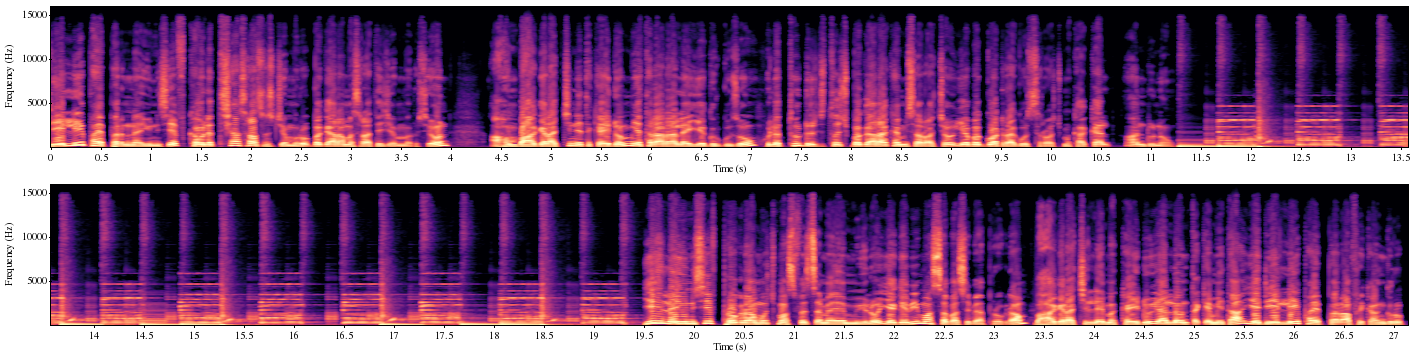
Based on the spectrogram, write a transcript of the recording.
ዴሌ ፓይፐርና ዩኒሴፍ ከ2013 ጀምሮ በጋራ መስራት የጀመሩ ሲሆን አሁን በሀገራችን የተካሄደውም የተራራ ላይ የእግር ጉዞ ሁለቱ ድርጅቶች በጋራ ከሚሰሯቸው የበጎ አድራጎት ስራዎች መካከል አንዱ ነው። ይህ ለዩኒሴፍ ፕሮግራሞች ማስፈጸሚያ የሚውለው የገቢ ማሰባሰቢያ ፕሮግራም በሀገራችን ላይ መካሄዱ ያለውን ጠቀሜታ የዲኤልኤ ፓይፐር African group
